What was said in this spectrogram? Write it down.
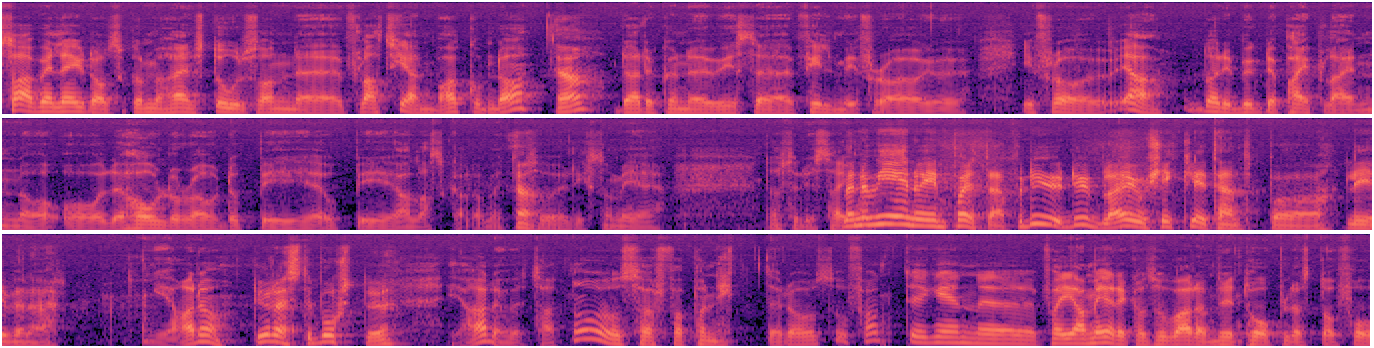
sa vel jeg da, så kunne vi ha en stor sånn uh, flatskjerm bakom da. Ja. Der du kunne vise film ifra, eh, ifra ja, da de bygde pipelinen og, og The Holder Road oppe i, Alaska. da, vet du, Ja. så liksom er Men når vi er nå inne på dette, for du, du ble jo skikkelig tent på livet der. Ja da. Du reiste bort, du. Ja, det var satt nå og surfa på nettet, og så fant jeg en eh, For i Amerika så var det omtrent håpløst å få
